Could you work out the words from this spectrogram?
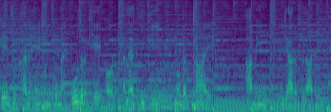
के जो घर हैं उनको महफूज रखे और अलहदगी की नौबत ना आए। आमीन। या रब्बुल आलमीन।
